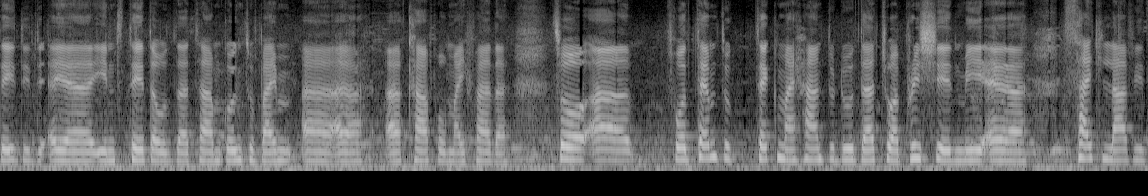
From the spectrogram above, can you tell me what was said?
it, uh, in State that I'm going to buy uh, a, a, car for my father. So uh, for them to take my hand to do that, to appreciate me, uh, such love is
